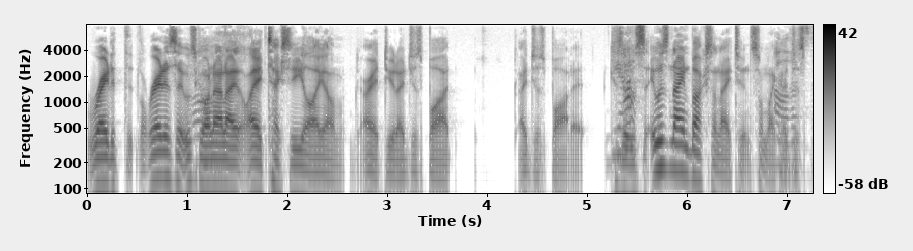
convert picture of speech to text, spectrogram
right at the, right as it was going on, I, I texted Eli, um, "All right, dude, I just bought, I just bought it because Yeah. it was it was nine bucks on iTunes. So I'm like, oh, I just.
